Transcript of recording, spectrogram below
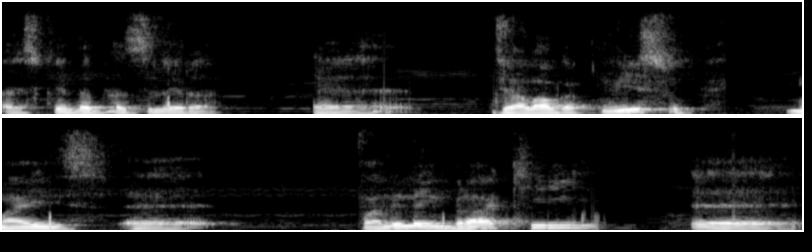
a esquerda brasileira é, dialoga com isso, mas é, vale lembrar que é,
